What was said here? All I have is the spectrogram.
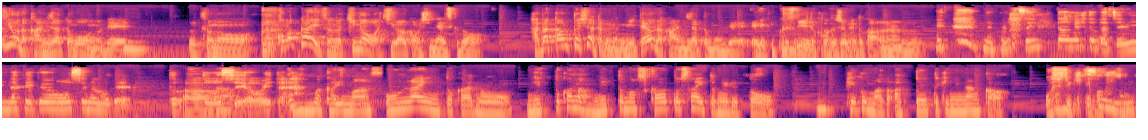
じような感じだと思うので、うんそのまあ細かいその機能は違うかもしれないですけど肌感としては多分似たような感じだと思うんで XD とか Photoshop とか、うん。うん。なんかツイッターの人たちみんな Figma 推しなのでどどうしようみたいな。うんわかります。オンラインとかのネットかな？ネットのスカウトサイト見ると、うん。 Figma が圧倒的になんか押してきてますね。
